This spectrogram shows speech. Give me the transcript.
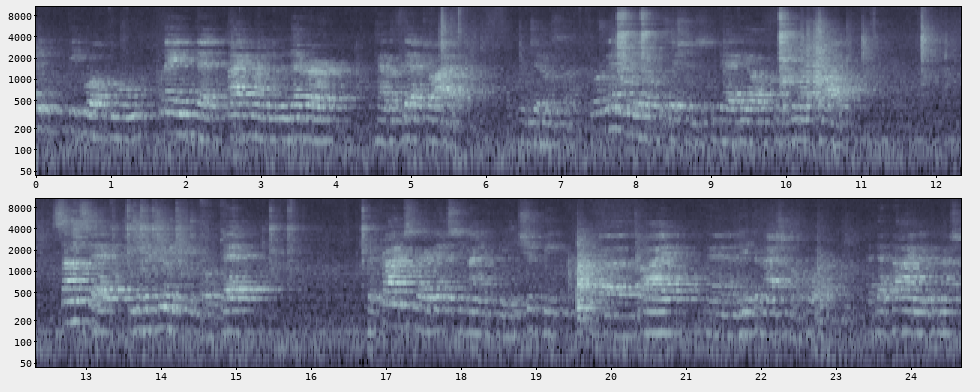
people who claim that Eichmann will never have a fair trial in Jerusalem. There were many, many oppositions to the idea of being trial. Some said, and even Jewish people, that the crimes were against humanity. Should be uh, tried in an international court. At that time, international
